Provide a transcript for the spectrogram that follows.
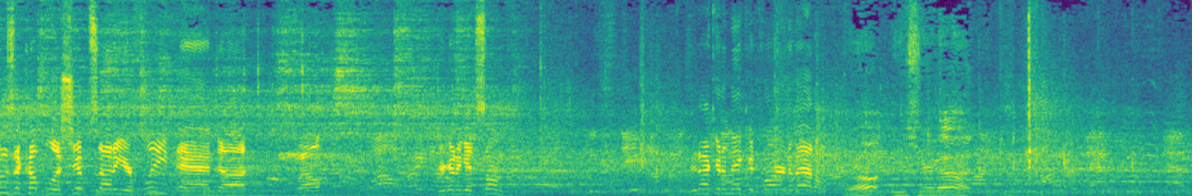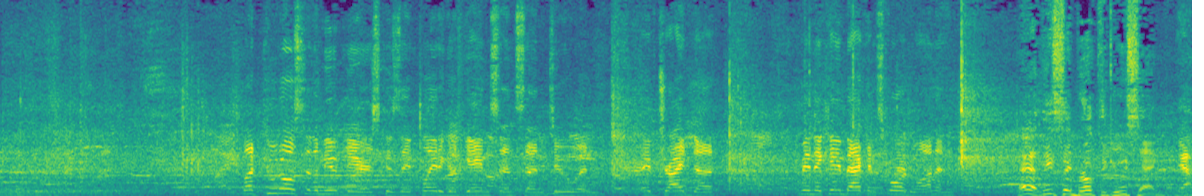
lose a couple of ships out of your fleet, and, uh, well, you're going to get sunk. You're not going to make it far in the battle. no, you sure not. But kudos to the Mutineers because they've played a good game since then, too, and they've tried to. I mean, they came back and scored one, and Hey, at least they broke the goose egg. yeah.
